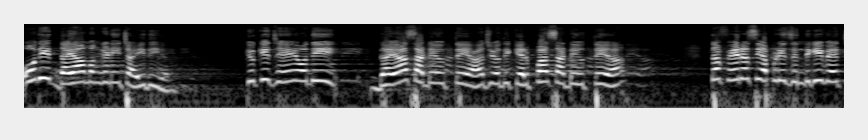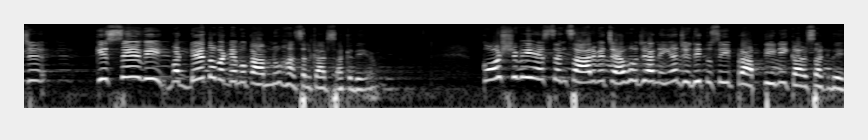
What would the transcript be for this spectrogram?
ਉਹਦੀ ਦਇਆ ਮੰਗਣੀ ਚਾਹੀਦੀ ਆ। ਕਿਉਂਕਿ ਜੇ ਉਹਦੀ ਦਇਆ ਸਾਡੇ ਉੱਤੇ ਆ, ਜੇ ਉਹਦੀ ਕਿਰਪਾ ਸਾਡੇ ਉੱਤੇ ਆ ਤਾਂ ਫਿਰ ਅਸੀਂ ਆਪਣੀ ਜ਼ਿੰਦਗੀ ਵਿੱਚ ਕਿਸੇ ਵੀ ਵੱਡੇ ਤੋਂ ਵੱਡੇ ਮੁਕਾਮ ਨੂੰ ਹਾਸਲ ਕਰ ਸਕਦੇ ਹਾਂ। ਕੁਝ ਵੀ ਇਸ ਸੰਸਾਰ ਵਿੱਚ ਇਹੋ ਜਿਹਾ ਨਹੀਂ ਹੈ ਜਿਹਦੀ ਤੁਸੀਂ ਪ੍ਰਾਪਤੀ ਨਹੀਂ ਕਰ ਸਕਦੇ।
